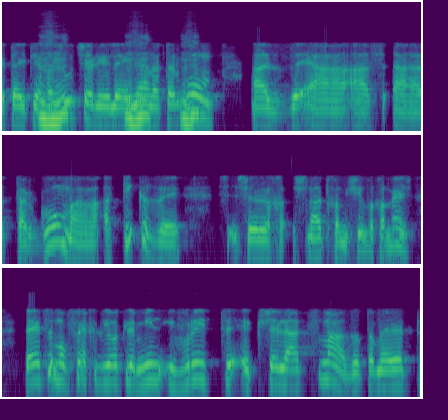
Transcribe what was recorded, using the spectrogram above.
את ההתייחסות שלי לעניין התרגום, אז התרגום העתיק הזה של שנת 55 בעצם הופך להיות למין עברית כשלעצמה, זאת אומרת,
